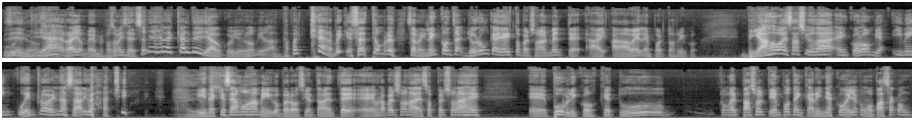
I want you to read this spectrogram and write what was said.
Curioso. Ya, rayo, mi mi esposa me dice, ese no es el alcalde de Yauco. Yo no miro, anda para el caramba, que ese este hombre, o sea, me a encontrar. Yo nunca había visto personalmente a, a Abel en Puerto Rico. Viajo a esa ciudad en Colombia y me encuentro a Abel Nazario allí. Ay, Y no es que seamos amigos, pero ciertamente es una persona de esos personajes eh, públicos que tú con el paso del tiempo te encariñas con ellos, como pasa con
